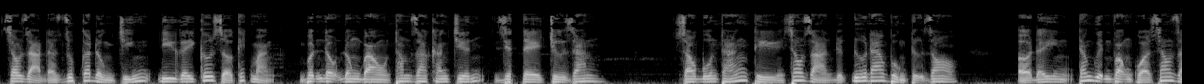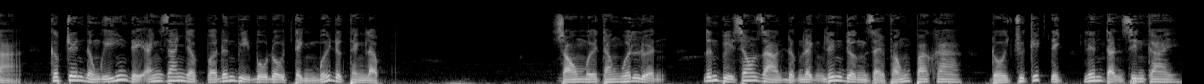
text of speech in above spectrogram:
Sao giả đã giúp các đồng chí đi gây cơ sở cách mạng Vận động đồng bào tham gia kháng chiến Diệt tề trừ gian sau 4 tháng thì sao giả được đưa ra vùng tự do. Ở đây, theo nguyện vọng của sao giả, cấp trên đồng ý để anh gia nhập vào đơn vị bộ đội tỉnh mới được thành lập. Sau 10 tháng huấn luyện, đơn vị sao giả được lệnh lên đường giải phóng Pa Kha rồi truy kích địch lên tận Xin Cai.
